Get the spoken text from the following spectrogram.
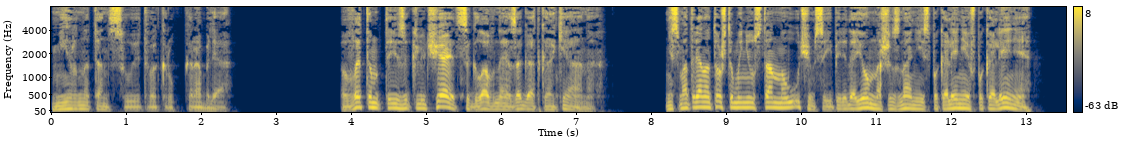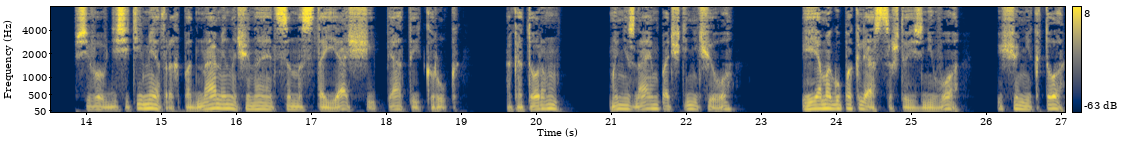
мирно танцует вокруг корабля. В этом-то и заключается главная загадка океана. Несмотря на то, что мы неустанно учимся и передаем наши знания из поколения в поколение, всего в десяти метрах под нами начинается настоящий пятый круг, о котором мы не знаем почти ничего и я могу поклясться, что из него еще никто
